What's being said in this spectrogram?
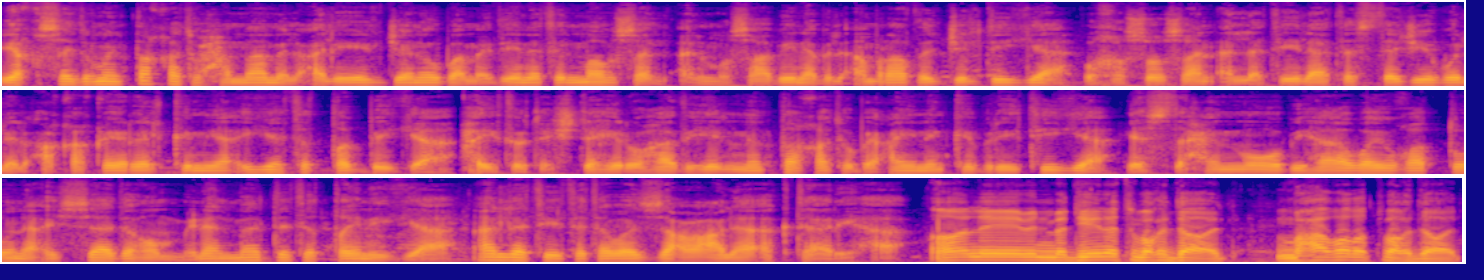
يقصد منطقة حمام العليل جنوب مدينة الموصل المصابين بالأمراض الجلدية وخصوصا التي لا تستجيب للعقاقير الكيميائية الطبية حيث تشتهر هذه المنطقة بعين كبريتية يستحموا بها ويغطون أجسادهم من المادة الطينية التي تتوزع على أكتارها. أنا من مدينة بغداد محافظة بغداد.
